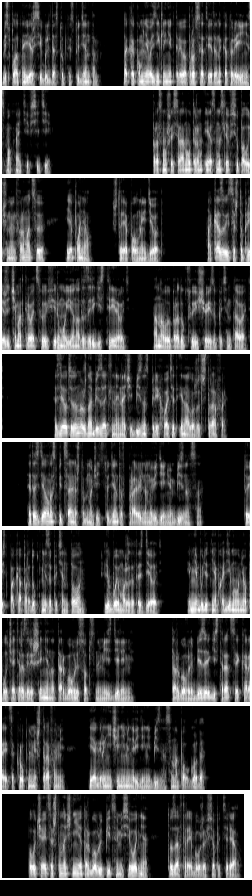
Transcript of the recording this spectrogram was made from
Бесплатные версии были доступны студентам, так как у меня возникли некоторые вопросы, ответы на которые я не смог найти в сети. Проснувшись рано утром и осмыслив всю полученную информацию, я понял, что я полный идиот. Оказывается, что прежде чем открывать свою фирму, ее надо зарегистрировать, а новую продукцию еще и запатентовать. Сделать это нужно обязательно, иначе бизнес перехватит и наложит штрафы. Это сделано специально, чтобы научить студентов правильному ведению бизнеса. То есть пока продукт не запатентован, любой может это сделать, и мне будет необходимо у него получать разрешение на торговлю собственными изделиями. Торговля без регистрации карается крупными штрафами и ограничениями на ведение бизнеса на полгода. Получается, что начни я торговлю пиццами сегодня, то завтра я бы уже все потерял.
